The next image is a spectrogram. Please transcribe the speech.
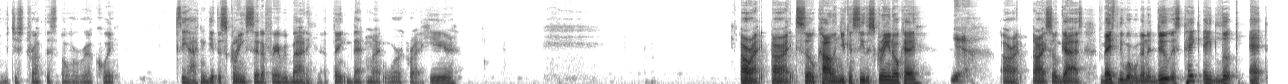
let me just drop this over real quick. See how I can get the screen set up for everybody. I think that might work right here. All right. All right. So, Colin, you can see the screen okay? Yeah. All right. All right. So, guys, basically what we're going to do is take a look at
